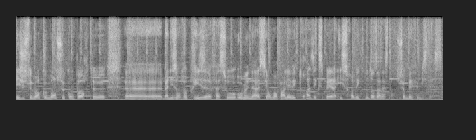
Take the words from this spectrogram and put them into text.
et justement, comment se comportent euh, bah, les entreprises face aux, aux menaces, et on va en parler avec trois experts. Ils seront avec nous dans un instant sur BFM Business.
